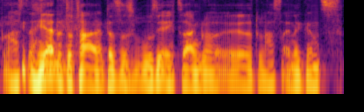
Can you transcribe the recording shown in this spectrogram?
du hast, ja, total. Das ist, wo sie echt sagen, du, äh, du hast eine ganz,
